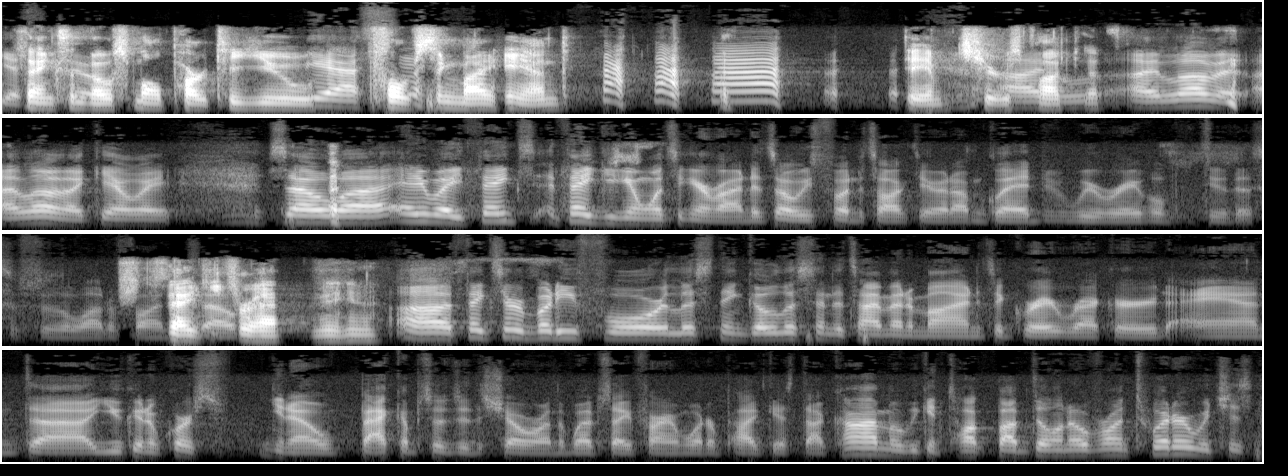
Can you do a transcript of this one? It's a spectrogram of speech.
Yes, thanks in no small part to you Yes. forcing my hand. Damn Cheers I, podcast. I love it. I love it. I can't wait. So uh, anyway, thanks. Thank you again once again, Ryan. It's always fun to talk to you, and I'm glad we were able to do this. This was a lot of fun. Thank So, you for having me. Uh, thanks everybody for listening. Go listen to Time Out of Mind. It's a great record, and uh, you can of course, you know, back episodes of the show are on the website fireandwaterpodcast.com, and we can talk Bob Dylan over on Twitter, which is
